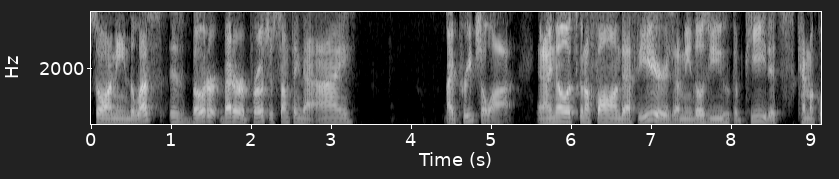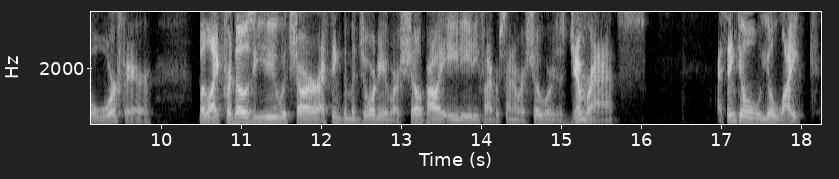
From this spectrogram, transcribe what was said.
so I mean, the less is better better approach is something that I I preach a lot, and I know it's going to fall on deaf ears. I mean, those of you who compete, it's chemical warfare. But like for those of you which are, I think the majority of our show, probably 80, 85% of our show who are just gym rats, I think you'll you'll like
